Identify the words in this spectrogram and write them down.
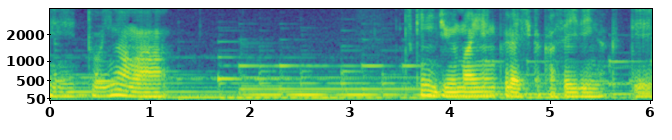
えっ、ー、と今は月に10万円くらいしか稼いでいなくて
